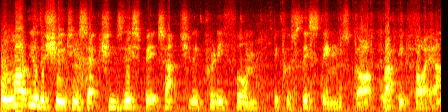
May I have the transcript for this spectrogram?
unlike the other shooting sections, this bit's actually pretty fun because this thing's got rapid fire.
